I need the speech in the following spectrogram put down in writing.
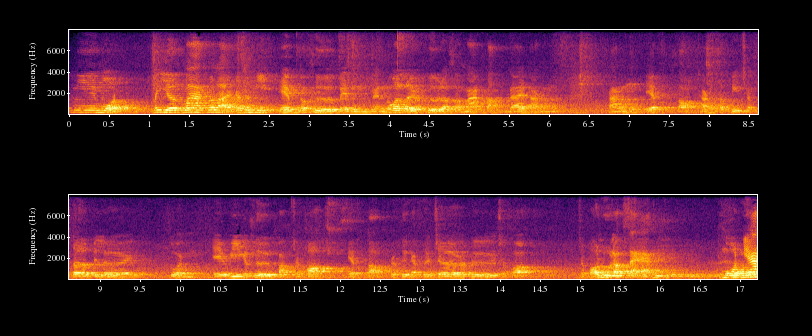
ะมีโหมดไม่เยอะมากเท่าไหร่ก็จะมี M ก็คือเป็นแมนนวลเลยก็คือเราสามารถปรับได้ทั้งทั้ง F stop ทั้ง speed shutter ไปเลย ส่วน AV ก็คือปรับเฉพาะ F stop ก็คือ aperture ก็คือเฉพาะเฉพาะรูรับแสง โหมดเนี้ย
